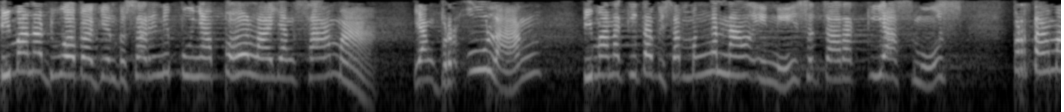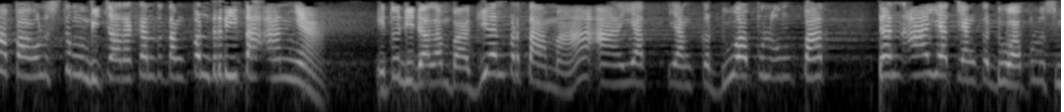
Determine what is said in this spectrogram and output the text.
di mana dua bagian besar ini punya pola yang sama, yang berulang, di mana kita bisa mengenal ini secara kiasmus. Pertama Paulus itu membicarakan tentang penderitaannya. Itu di dalam bagian pertama ayat yang ke-24 dan ayat yang ke-29.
